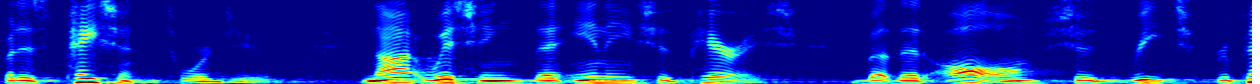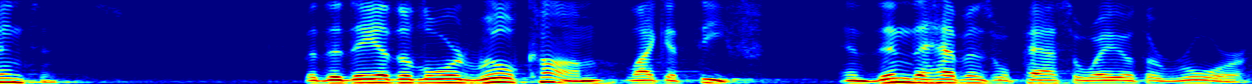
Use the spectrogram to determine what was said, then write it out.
but is patient towards you, not wishing that any should perish, but that all should reach repentance. But the day of the Lord will come like a thief. And then the heavens will pass away with a roar,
